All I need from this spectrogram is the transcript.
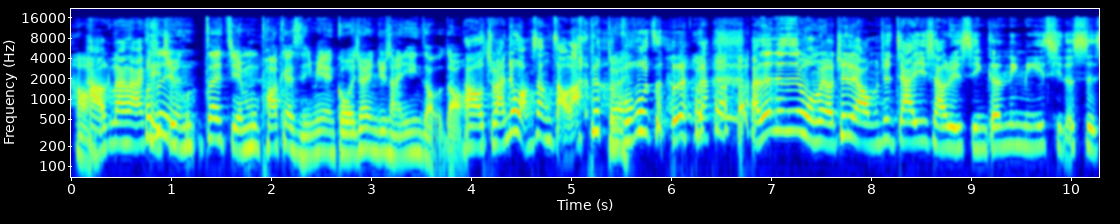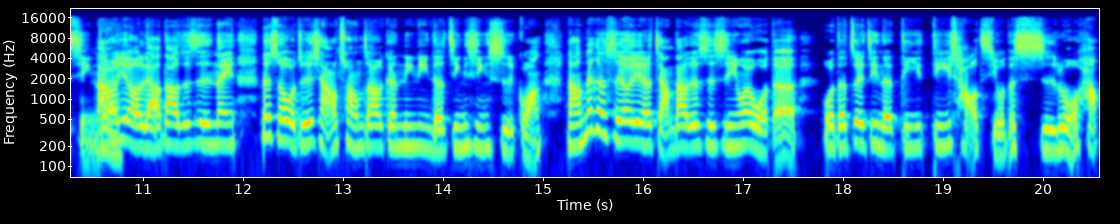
好，好，让大家可以去在节目 podcast 里面，狗狗教练剧场一定找得到。好，反正就往上找啦，就 很不负责任。对反正就是我们有去聊我们去嘉义小旅行跟宁宁一起的事情，然后又有聊到就是那那时候我就。就是想要创造跟妮妮的精心时光，然后那个时候也有讲到，就是是因为我的我的最近的低低潮期，我的失落，好，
